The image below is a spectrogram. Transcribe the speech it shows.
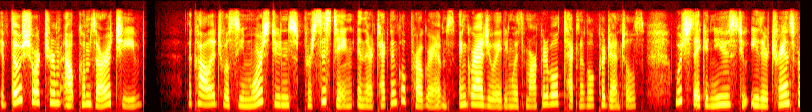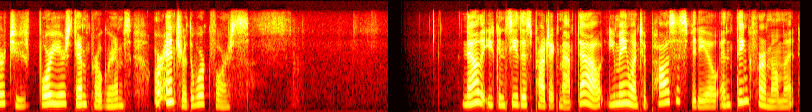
If those short-term outcomes are achieved, the college will see more students persisting in their technical programs and graduating with marketable technical credentials, which they can use to either transfer to four-year STEM programs or enter the workforce. Now that you can see this project mapped out, you may want to pause this video and think for a moment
